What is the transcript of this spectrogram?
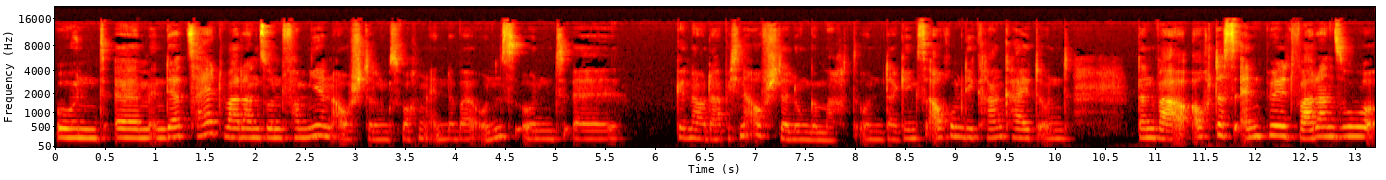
Und ähm, in der Zeit war dann so ein Familienaufstellungswochenende bei uns und äh, genau, da habe ich eine Aufstellung gemacht und da ging es auch um die Krankheit und dann war auch das Endbild war dann so,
